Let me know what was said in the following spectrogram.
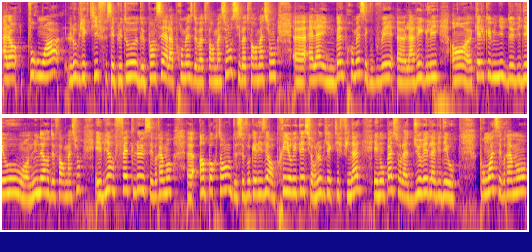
Alors pour moi, l'objectif c'est plutôt de penser à la promesse de votre formation. Si votre formation elle a une belle promesse et que vous pouvez euh, la régler en euh, quelques minutes de vidéo ou en une heure de formation, eh bien faites-le. C'est vraiment euh, important de se focaliser en priorité sur l'objectif final et non pas sur la durée de la vidéo. Pour moi, c'est vraiment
